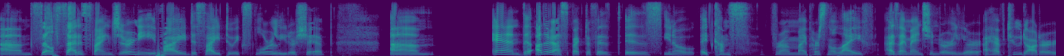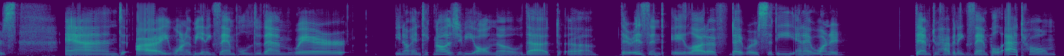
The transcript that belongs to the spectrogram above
um, self satisfying journey if I decide to explore leadership. Um, and the other aspect of it is, you know, it comes from my personal life. As I mentioned earlier, I have two daughters, and I want to be an example to them where, you know, in technology, we all know that uh, there isn't a lot of diversity, and I wanted them to have an example at home.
